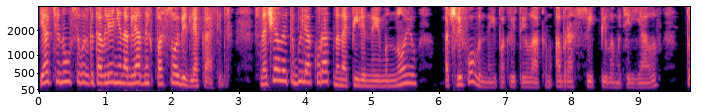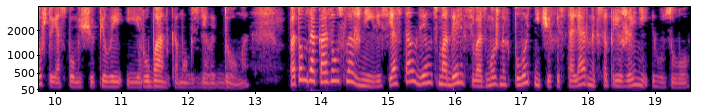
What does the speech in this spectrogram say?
Я втянулся в изготовление наглядных пособий для кафедр. Сначала это были аккуратно напиленные мною отшлифованные, покрытые лаком образцы пиломатериалов, то, что я с помощью пилы и рубанка мог сделать дома. Потом заказы усложнились, я стал делать модели всевозможных плотничьих и столярных сопряжений и узлов,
